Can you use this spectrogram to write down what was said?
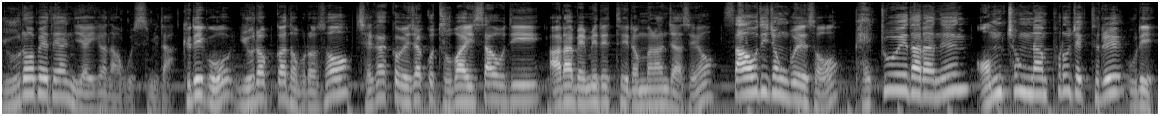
유럽에 대한 이야기가 나오고 있습니다. 그리고 유럽과 더불어서 제가 아까 왜 자꾸 두바이, 사우디, 아랍에미리트 이런 말 하는지 아세요? 사우디 정부에서 100조에 달하는 엄청 난 프로젝트를 우리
